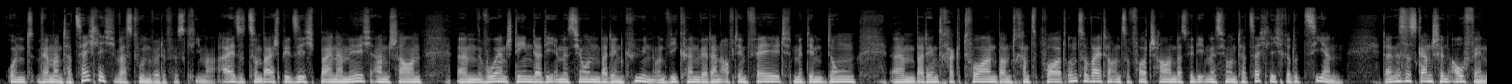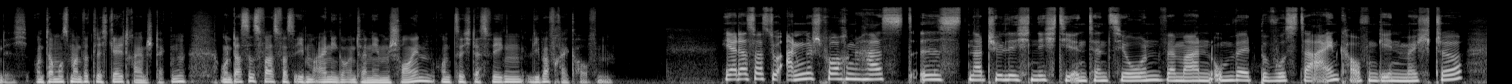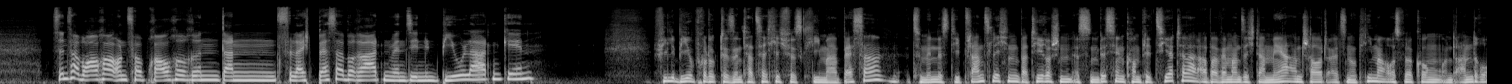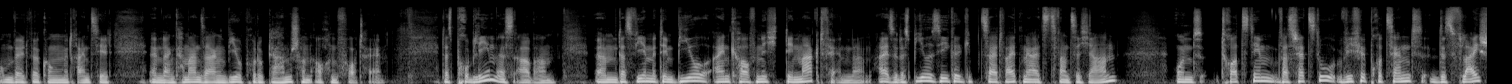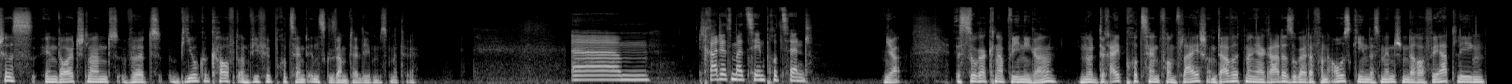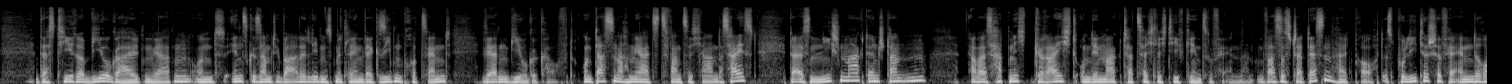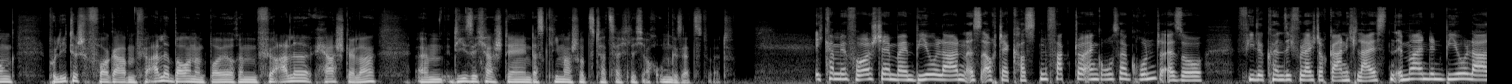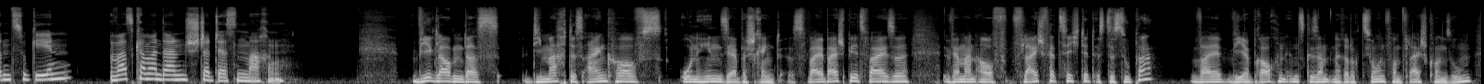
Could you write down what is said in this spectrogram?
Und wenn man tatsächlich was tun würde fürs Klima, also zum Beispiel sich bei einer Milch anschauen, ähm, wo entstehen da die Emissionen bei den Kühen und wie können wir dann auf dem Feld mit dem Dung, ähm, bei den Traktoren, beim Transport und so weiter und so fort schauen, dass wir die Emissionen tatsächlich reduzieren, dann ist es ganz schön aufwendig und da muss man wirklich Geld reinstecken. Und das ist was, was eben einige Unternehmen scheuen und sich deswegen lieber freikaufen. Ja, das, was du angesprochen hast, ist natürlich nicht die Intention, wenn man umweltbewusster einkaufen gehen möchte. Sind Verbraucher und Verbraucherinnen dann vielleicht besser beraten, wenn sie in den Bioladen gehen? Viele Bioprodukte sind tatsächlich fürs Klima besser, zumindest die pflanzlichen. Bei tierischen ist es ein bisschen komplizierter, aber wenn man sich da mehr anschaut als nur Klimaauswirkungen und andere Umweltwirkungen mit reinzählt, ähm, dann kann man sagen, Bioprodukte haben schon auch einen Vorteil. Das Problem ist aber, ähm, dass wir mit dem Bio-Einkauf nicht den Markt verändern. Also das Biosiegel gibt es seit weit mehr als 20 Jahren. Und trotzdem, was schätzt du, wie viel Prozent des Fleisches in Deutschland wird Bio gekauft und wie viel Prozent insgesamt der Lebensmittel? Ähm, ich rate jetzt mal 10 Prozent. Ja, ist sogar knapp weniger. Nur drei Prozent vom Fleisch. Und da wird man ja gerade sogar davon ausgehen, dass Menschen darauf Wert legen, dass Tiere bio gehalten werden. Und insgesamt über alle Lebensmittel hinweg sieben Prozent werden bio gekauft. Und das nach mehr als 20 Jahren. Das heißt, da ist ein Nischenmarkt entstanden, aber es hat nicht gereicht, um den Markt tatsächlich tiefgehend zu verändern. Und was es stattdessen halt braucht, ist politische Veränderung, politische Vorgaben für alle Bauern und Bäuerinnen, für alle Hersteller, ähm, die sicherstellen, dass Klimaschutz tatsächlich auch umgesetzt wird. Ich kann mir vorstellen, beim Bioladen ist auch der Kostenfaktor ein großer Grund. Also viele können sich vielleicht auch gar nicht leisten, immer in den Bioladen zu gehen. Was kann man dann stattdessen machen? Wir glauben, dass die Macht des Einkaufs ohnehin sehr beschränkt ist, weil beispielsweise, wenn man auf Fleisch verzichtet, ist es super, weil wir brauchen insgesamt eine Reduktion vom Fleischkonsum.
